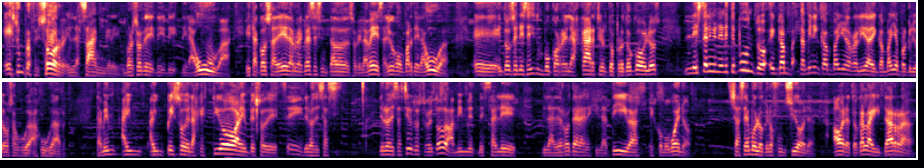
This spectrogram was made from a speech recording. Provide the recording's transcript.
es un profesor en la sangre, un profesor de, de- de- de la uva. Esta cosa de dar una clase sentado sobre la mesa, digo como parte de la uva. Eh, entonces necesita un poco relajar ciertos protocolos. Le sale bien en este punto, en también en campaña en realidad, en campaña porque lo íbamos a juzgar. También hay un, hay un peso de la gestión, hay un peso de, Sí. de los, de los desaciertos, sobre todo a mí me, me sale de la derrota de las legislativas. Es como, bueno, ya sabemos lo que no funciona. Ahora, tocar la guitarra,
